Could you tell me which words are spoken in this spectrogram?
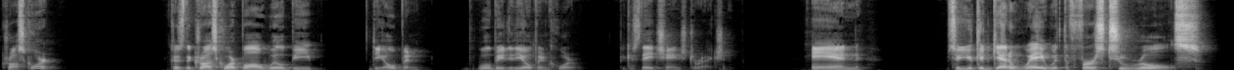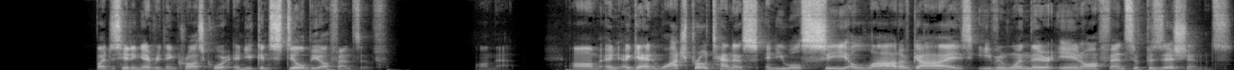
cross court. Because the cross court ball will be the open, will be to the open court because they change direction. And so you could get away with the first two rules by just hitting everything cross court, and you can still be offensive on that. Um, and again, watch pro tennis, and you will see a lot of guys, even when they're in offensive positions,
